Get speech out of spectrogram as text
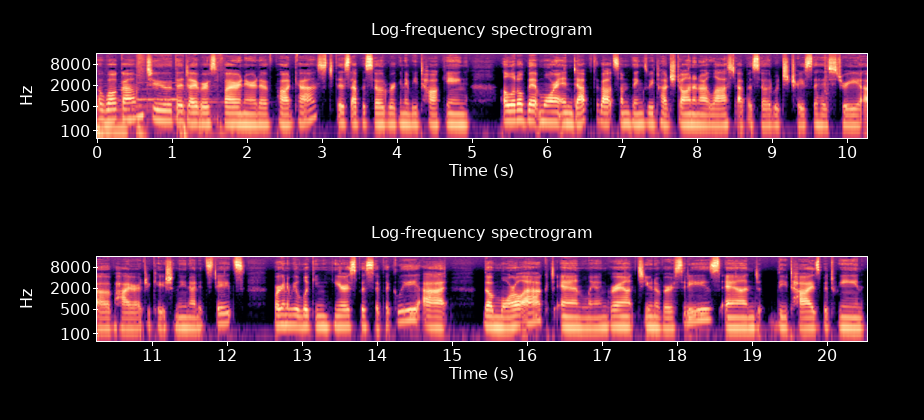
Uh, Welcome to the Diversify Our Narrative podcast. This episode, we're going to be talking a little bit more in depth about some things we touched on in our last episode, which trace the history of higher education in the United States. We're going to be looking here specifically at the Morrill Act and land grant universities and the ties between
